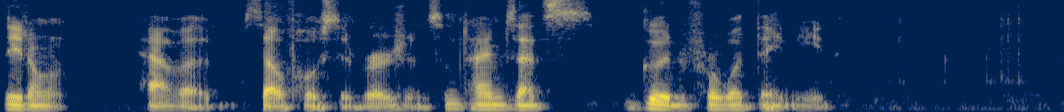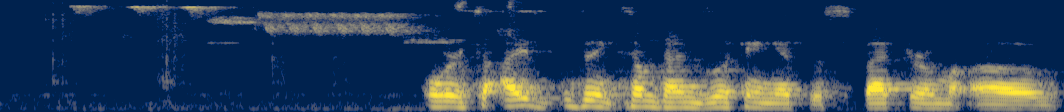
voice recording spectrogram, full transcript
they don't have a self-hosted version. Sometimes that's good for what they need. Or I think sometimes looking at the spectrum of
